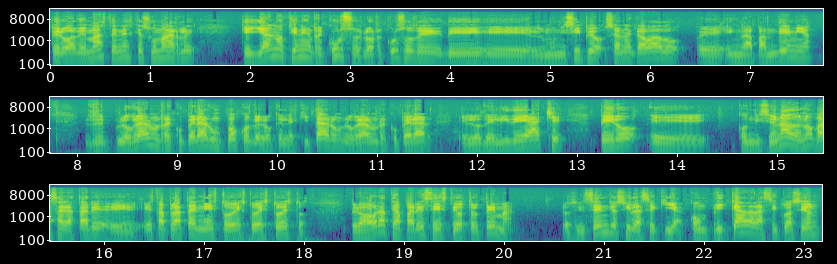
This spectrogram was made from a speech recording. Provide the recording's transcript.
pero además tenés que sumarle que ya no tienen recursos. Los recursos del de, eh, municipio se han acabado en la pandemia. lograron recuperar un poco de lo que les quitaron, lograron recuperar lo del IDH, pero condicionado, ¿no? Vas a gastar esta plata en esto, esto, esto, esto. Pero ahora te aparece este otro tema, los incendios y la sequía. Complicada la situación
